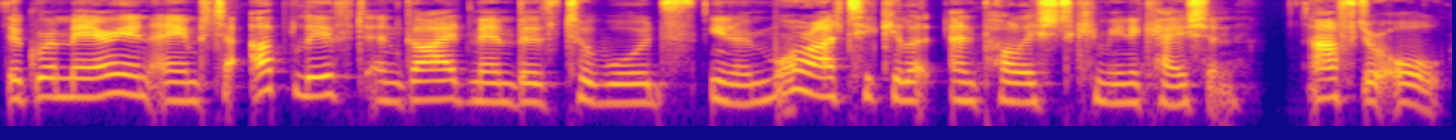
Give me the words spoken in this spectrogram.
the grammarian aims to uplift and guide members towards, you know, more articulate and polished communication. After all,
